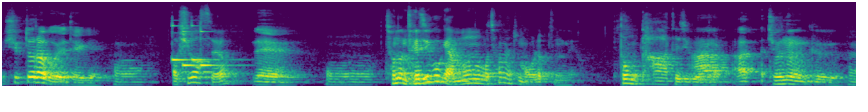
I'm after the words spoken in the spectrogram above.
쉽더라고요 되게 어, 어, 쉬웠어요? 네 어, 저는 돼지고기 안 먹는 거 처음에 좀 어렵던데요. 돈다 돼지고기. 아, 아 저는 그 네.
